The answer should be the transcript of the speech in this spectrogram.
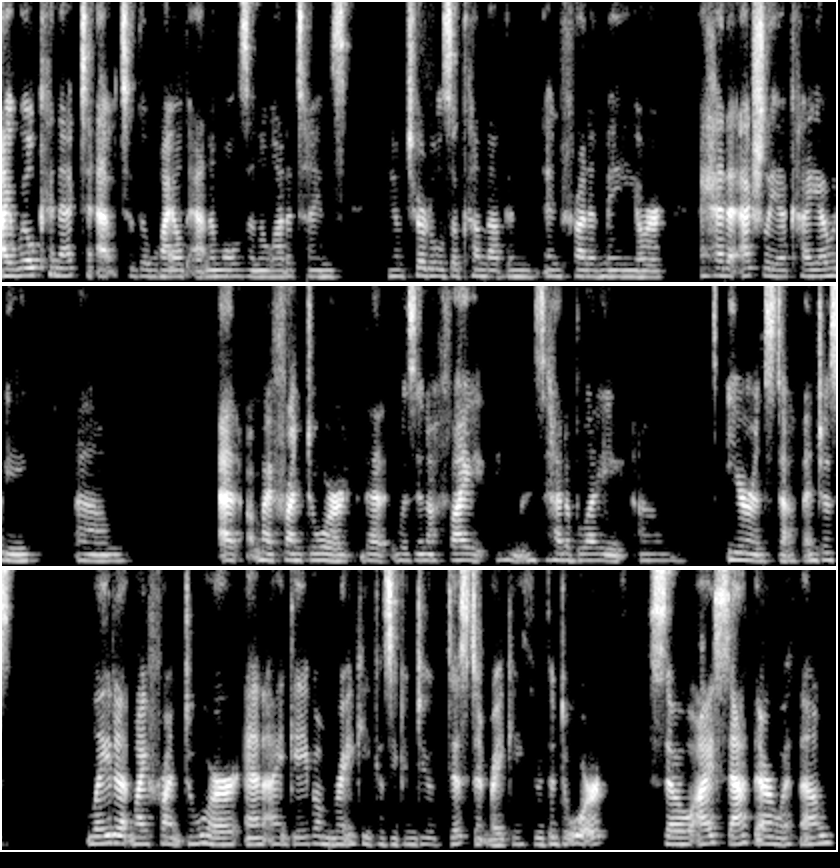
I will connect to out to the wild animals, and a lot of times, you know, turtles will come up in in front of me or I had a, actually a coyote um, at my front door that was in a fight. He was, had a bloody um, ear and stuff, and just laid at my front door. And I gave him Reiki because you can do distant Reiki through the door. So I sat there with him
